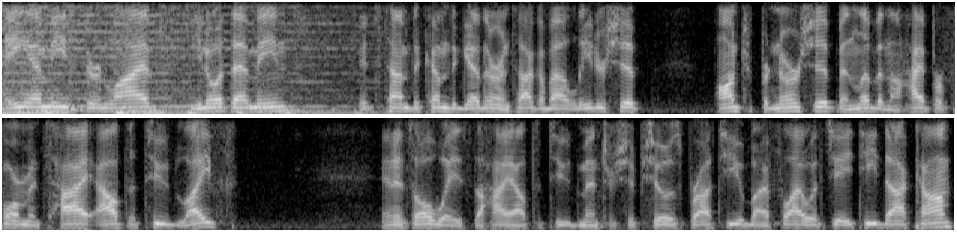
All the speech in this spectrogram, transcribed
a.m. Eastern Live. You know what that means? It's time to come together and talk about leadership, entrepreneurship, and living the high performance, high altitude life. And as always, the High Altitude Mentorship Show is brought to you by FlyWithJT.com.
